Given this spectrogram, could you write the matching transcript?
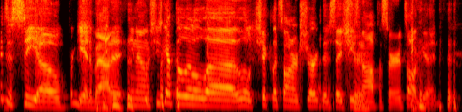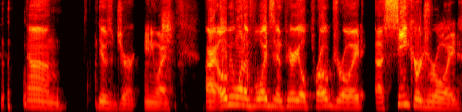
it's a CO. Forget about it. You know, she's got the little uh little chiclets on her shirt that say she's an officer. It's all good. um, dude was a jerk. Anyway, all right. Obi Wan avoids an Imperial probe droid, a seeker droid.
